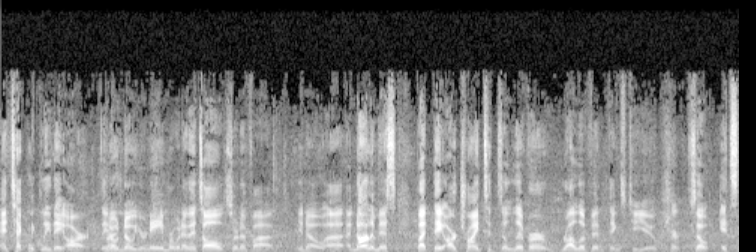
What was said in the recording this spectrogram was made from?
and technically they are. They Right. don't know your name or whatever. It's all sort of uh, you know uh, anonymous, but they are trying to deliver relevant things to you. Sure. So it's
